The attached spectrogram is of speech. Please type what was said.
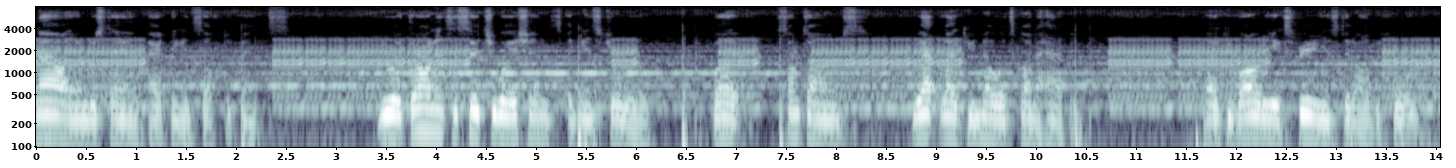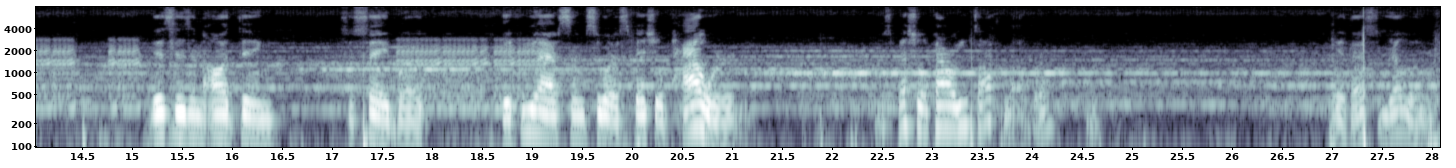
Now I understand acting in self-defense. You were thrown into situations against your will, but sometimes you act like you know what's going to happen. Like you've already experienced it all before this is an odd thing to say, but if you have some sort of special power, what special power you talking about, bro? Wait, that's yellow.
